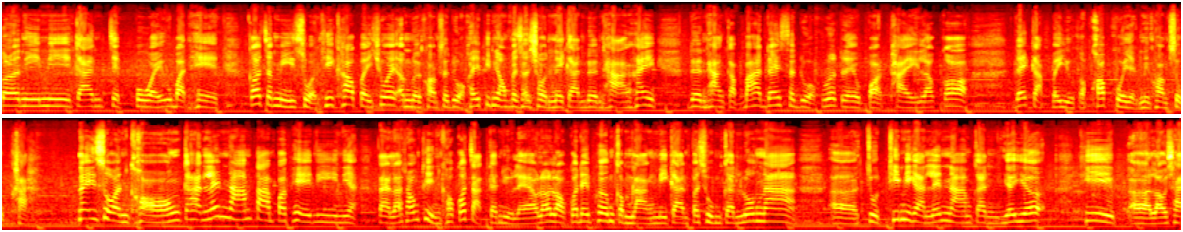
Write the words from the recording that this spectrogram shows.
กรณีมีการเจ็บป่วยอุบัติเหตุ ก็จะมีส่วนที่เข้าไปช่วยอำนวยความสะดวกให้พี่น้องประชาชนในการเดินทางให้เดินทางกลับบ้านได้สะดวกรวดเร็วปลอดภัย แล้วก็ได้กลับไปอยู่กับครอบครัวอย่างมีความสุขค่ะ ในส่วนของการเล่นน้ำตามประเพณีเนี่ยแต่ละท้องถิ่นเขาก็จัดกันอยู่แล้ว แล้วเราก็ได้เพิ่มกำลังมีการประชุมกันล่วงหน้าจุดที่มีการเล่นน้ำกันเยอะๆที่เราใช้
